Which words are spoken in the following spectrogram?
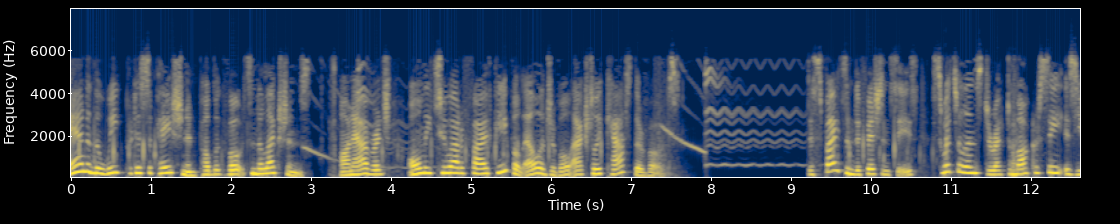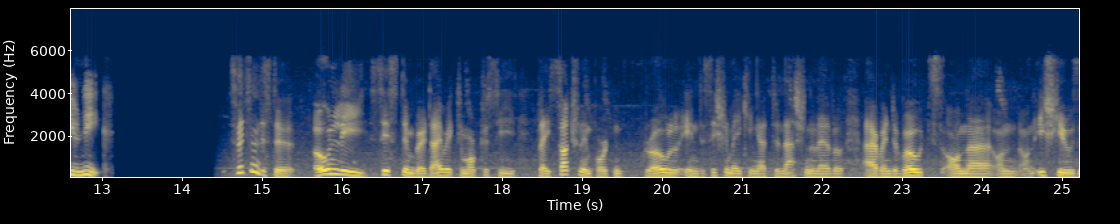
and in the weak participation in public votes and elections. On average, only two out of five people eligible actually cast their votes. Despite some deficiencies, Switzerland's direct democracy is unique. Switzerland is the only system where direct democracy plays such an important role in decision making at the national level are when the votes on, uh, on, on issues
